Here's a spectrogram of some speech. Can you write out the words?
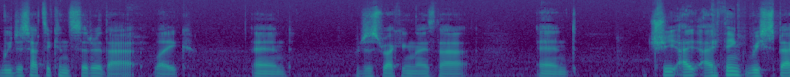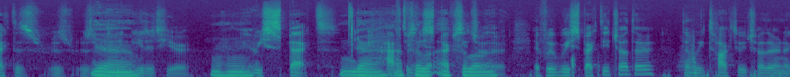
we just have to consider that, like, and we just recognize that, and treat. I, I think respect is is, is really needed here. Mhm. Respect. we Yeah, have to respect absolutely. each other. If we respect each other, then we talk to each other in a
